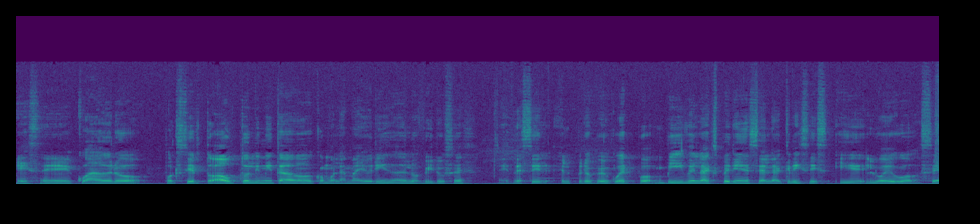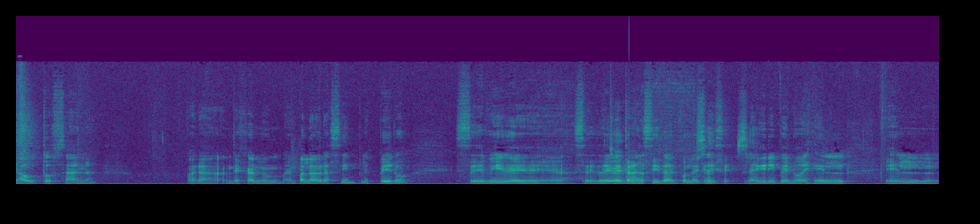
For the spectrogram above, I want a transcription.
ese cuadro por cierto, autolimitado, como la mayoría de los virus, es decir, el propio cuerpo vive la experiencia, la crisis y luego se autosana, para dejarlo en, palabras simples, pero se vive, se debe transitar por la crisis. La gripe no es el,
